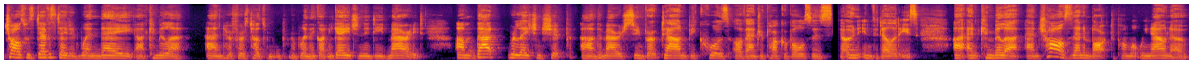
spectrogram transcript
Charles was devastated when they, uh, Camilla and her first husband, when they got engaged and indeed married. Um, that relationship, uh, the marriage soon broke down because of Andrew Parker Bowles's own infidelities. Uh, and Camilla and Charles then embarked upon what we now know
